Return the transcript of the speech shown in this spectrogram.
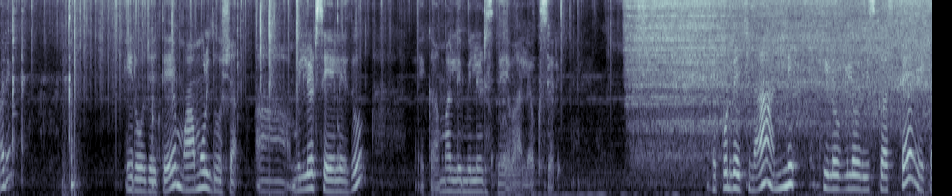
మరి. ఈరోజైతే మామూలు దోశ. మిల్లెట్స్ వేయలేదు. ఇక మళ్ళీ మిల్లెట్స్ తేవాలి ఒకసారి. ఎప్పుడు తెచ్చినా అన్ని కిలో కిలో తీసుకొస్తే ఇక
